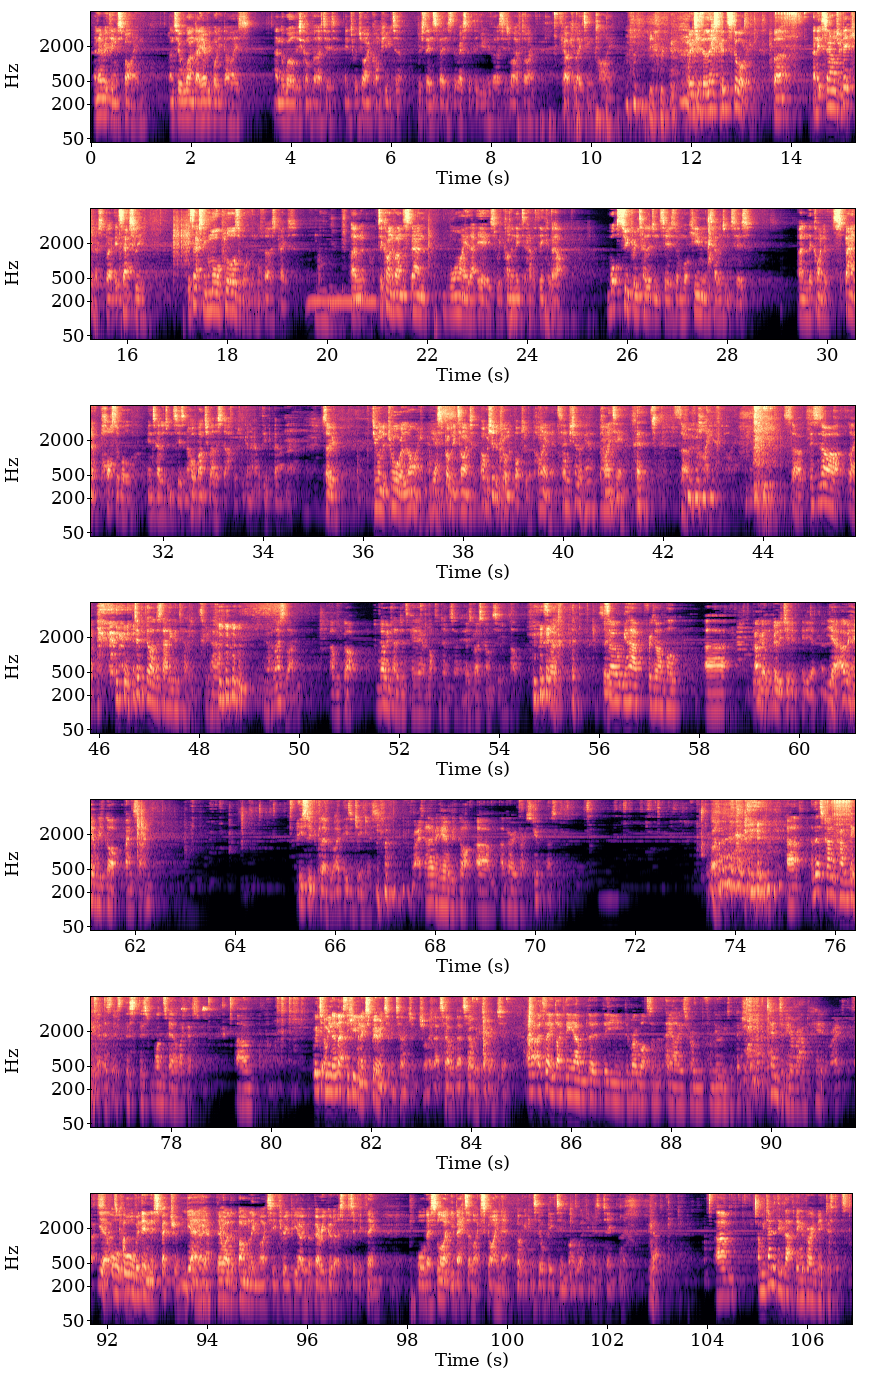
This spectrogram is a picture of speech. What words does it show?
And everything's fine until one day everybody dies and the world is converted into a giant computer, which then spends the rest of the universe's lifetime calculating pi. which is a less good story. But and it sounds ridiculous, but it's actually it's actually more plausible than the first case. And to kind of understand why that is, we kind of need to have a think about what superintelligence is and what human intelligence is, and the kind of span of possible intelligences and a whole bunch of other stuff, which we're going to have a think about. So, do you want to draw a line? Yes. It's probably time to. Oh, we should have drawn a box with a pie in it. So oh, we should have, yeah. Pie tin. so, pie. So, this is our like typical understanding of intelligence. We have, we have a nice line, and we've got no intelligence here and lots of intelligence over here. Those guys can't see. Oh. so, so, so, we have, for example, uh, we've got the village idiot. Yeah, over here we've got Einstein. He's super clever, right? He's a genius. right, and over here we've got um, a very, very stupid person. Right. uh, and that's kind of how we think of it, is, is this, this one scale like this. Um, which I mean, and that's the human experience of intelligence, right? That's how that's how we experience it. I'd say like the, um, the the the robots and AIs from, from movies and fiction tend to be around here, right? That's, yeah, that's or, or within this spectrum. Yeah, you know, yeah. They're yeah. either bumbling like C3PO but very good at a specific thing, or they're slightly better like Skynet, but we can still beat him by working as a team. Right? Yeah. Um, and we tend to think of that as being a very big distance.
